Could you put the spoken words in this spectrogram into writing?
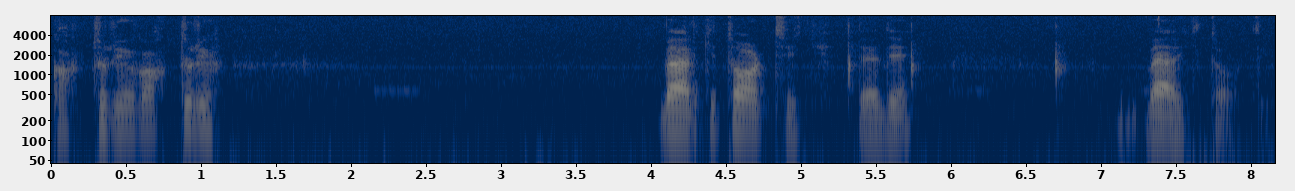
kaktırıyor, kaktırıyor. Belki tortik dedi. Belki tortik.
